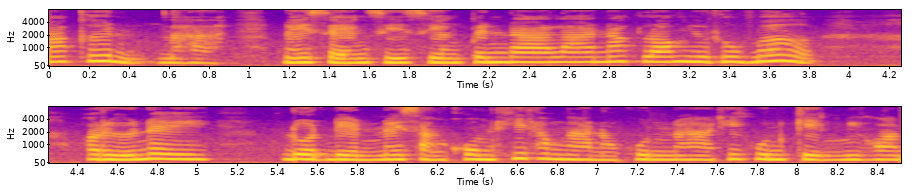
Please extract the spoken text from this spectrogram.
มากขึ้นนะคะในแสงสีเสียงเป็นดารานักร้องยูทูบเบอร์หรือใน โดดเด่นในสังคมที่ทำงานของคุณนะคะที่คุณเก่งมีความ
